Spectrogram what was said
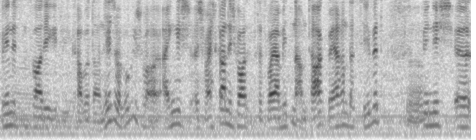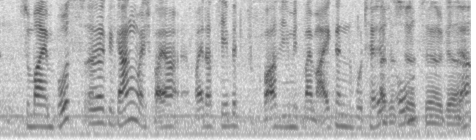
wenigstens war die, die Cover da. Nee, es war wirklich, war eigentlich, ich weiß gar nicht, war, das war ja mitten am Tag während der CeBIT, Ja. bin ich äh, zu meinem Bus äh, gegangen, weil ich war ja bei der CeBIT quasi mit meinem eigenen Hotel. Hattest du oben. erzählt, ja. Ja,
